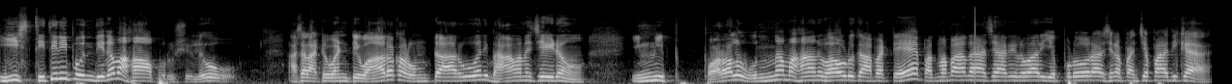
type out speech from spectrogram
ఈ స్థితిని పొందిన మహాపురుషులు. అసలు అటువంటి వారు ఒకరు ఉంటారు అని భావన చేయడం ఇన్ని పొరలు ఉన్న మహానుభావుడు కాబట్టే పద్మపాదాచార్యుల వారు ఎప్పుడో రాసిన పంచపాదిక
